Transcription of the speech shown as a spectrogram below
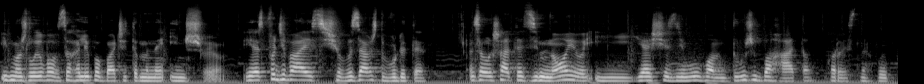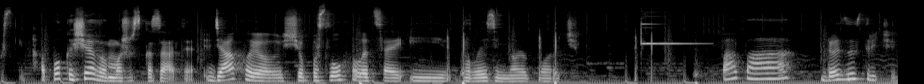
І, можливо, взагалі побачите мене іншою. Я сподіваюся, що ви завжди будете залишатись зі мною, і я ще зніму вам дуже багато корисних випусків. А поки що я вам можу сказати: дякую, що послухали це і були зі мною поруч. Па-па! До зустрічі!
